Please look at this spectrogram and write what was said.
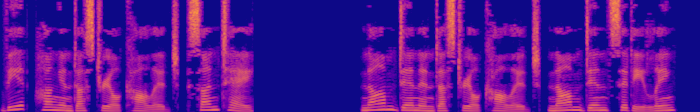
Viet Hung Industrial College, Son Tay Nam Dinh Industrial College, Nam Dinh City Link.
